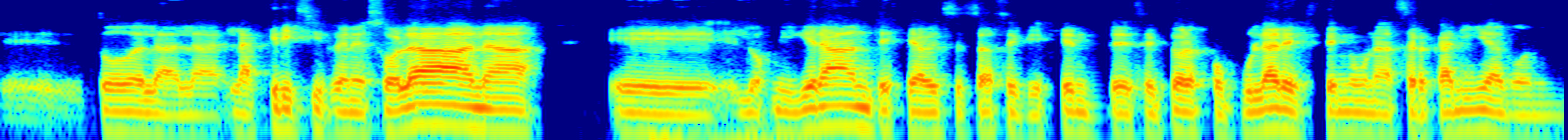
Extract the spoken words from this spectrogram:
eh, toda la, crisis venezolana, eh, los migrantes, que a veces hace que gente de sectores populares tenga una cercanía con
